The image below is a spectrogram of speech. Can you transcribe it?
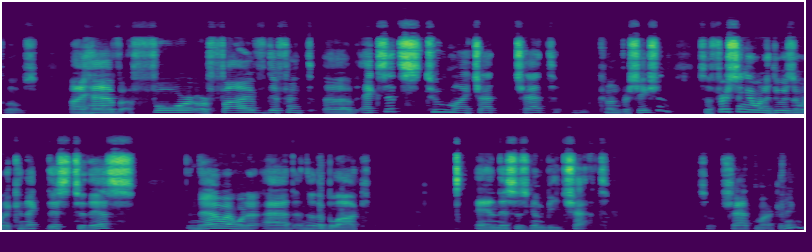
close I have four or five different uh, exits to my chat chat conversation. So the first thing I want to do is I want to connect this to this. Now I want to add another block and this is going to be chat. So chat marketing.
